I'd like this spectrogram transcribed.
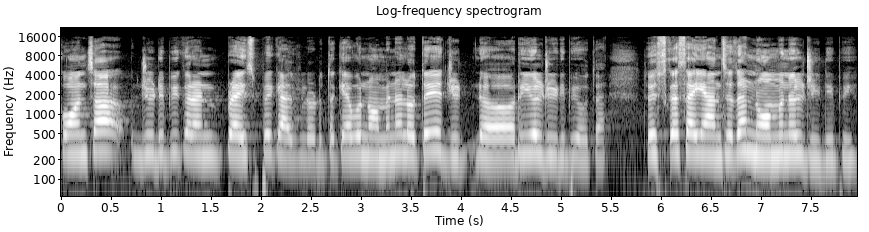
कौन सा जीडीपी करंट प्राइस पे कैलकुलेट होता है? क्या वो नॉमिनल होता है या जी रियल जीडीपी होता है? तो इसका सही आंसर था नॉमिनल जीडीपी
